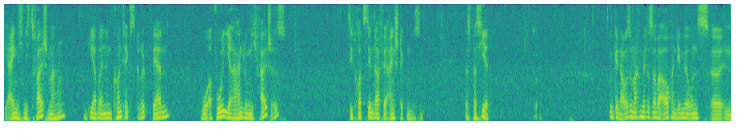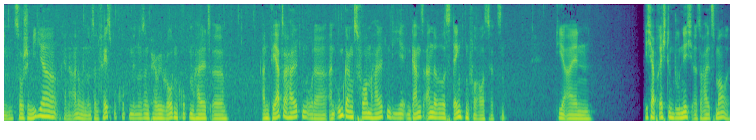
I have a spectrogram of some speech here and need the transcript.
die eigentlich nichts falsch machen, die aber in den Kontext gerückt werden, wo, obwohl ihre Handlung nicht falsch ist, sie trotzdem dafür einstecken müssen. Das passiert. So. Und genauso machen wir das aber auch, indem wir uns äh, in Social Media, keine Ahnung, in unseren Facebook-Gruppen, in unseren Perry Roden-Gruppen halt äh, an Werte halten oder an Umgangsformen halten, die ein ganz anderes Denken voraussetzen. Die ein Ich hab Recht und du nicht, also halt's Maul.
